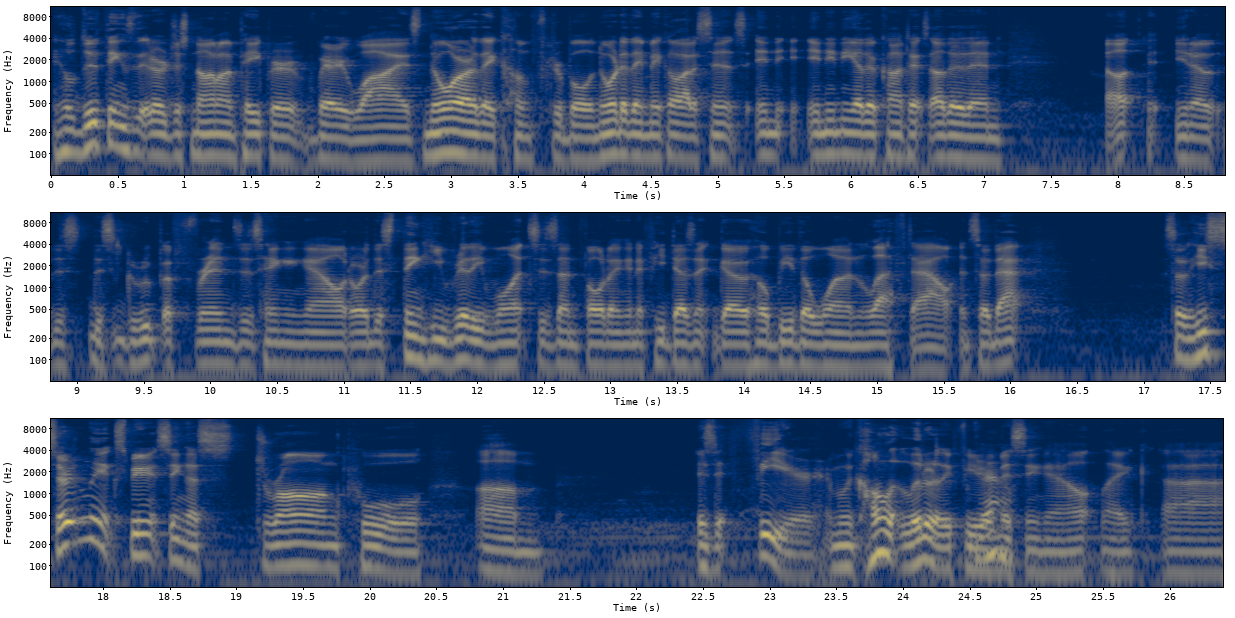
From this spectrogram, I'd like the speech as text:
he'll do things that are just not on paper very wise, nor are they comfortable, nor do they make a lot of sense in in any other context other than uh, you know this this group of friends is hanging out or this thing he really wants is unfolding and if he doesn't go he'll be the one left out and so that so he's certainly experiencing a strong pull um is it fear i mean we call it literally fear yeah. of missing out like uh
